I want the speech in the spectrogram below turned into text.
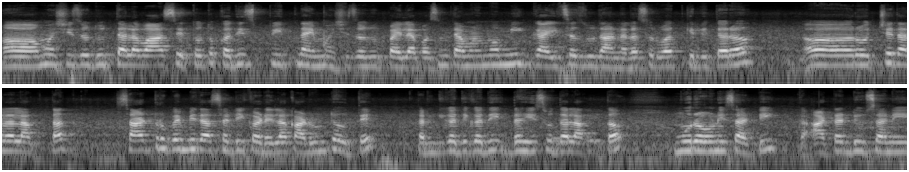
म्हशीचं दूध त्याला वास येतो तो कधीच पित नाही म्हशीचं दूध पहिल्यापासून. त्यामुळे मग मी गाईचं दूध आणायला सुरुवात केली. तर रोजचे त्याला लागतात साठ रुपये मी त्यासाठी कडेला काढून ठेवते. कारण की कधी कधी दहीसुद्धा लागतं मुरवणीसाठी. आठ आठ दिवसांनी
